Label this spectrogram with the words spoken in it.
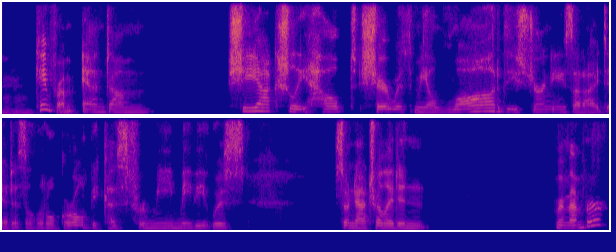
mm-hmm. came from. And um, she actually helped share with me a lot of these journeys that I did as a little girl because for me, maybe it was so natural I didn't remember.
